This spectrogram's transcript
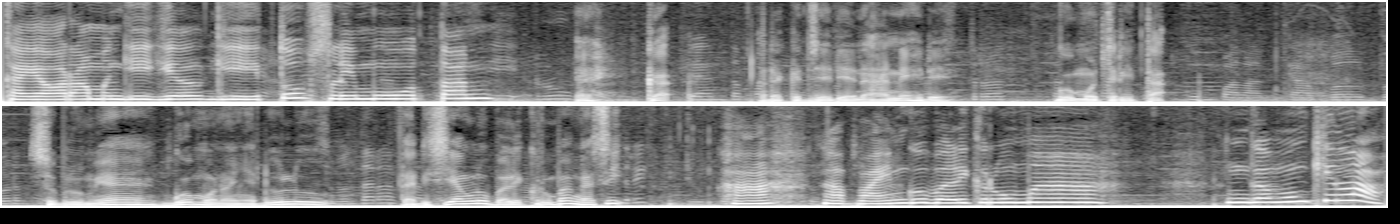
Kayak orang menggigil gitu, selimutan. Eh, kak, ada kejadian aneh deh. Gue mau cerita. Sebelumnya, gue mau nanya dulu. Tadi siang lu balik ke rumah gak sih? Hah? Ngapain gue balik ke rumah? Nggak mungkin lah,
